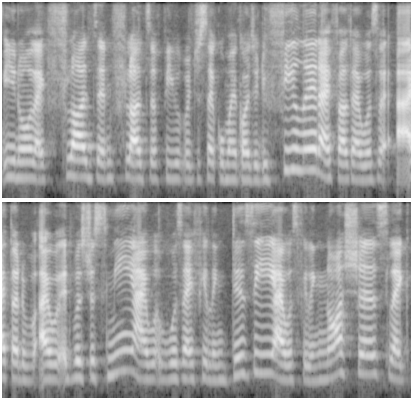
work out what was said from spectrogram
you know, like floods and floods of people were just like, oh my God, did you feel it? I felt I was, I thought it, I, it was just me. I was I feeling dizzy? I was feeling nauseous. Like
